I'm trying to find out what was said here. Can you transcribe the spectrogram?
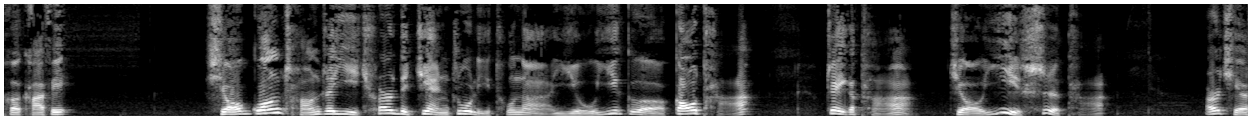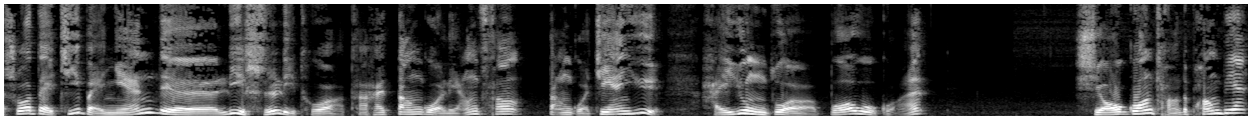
喝咖啡。小广场这一圈的建筑里头呢，有一个高塔，这个塔叫议事塔，而且说在几百年的历史里头啊，它还当过粮仓，当过监狱，还用作博物馆。小广场的旁边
